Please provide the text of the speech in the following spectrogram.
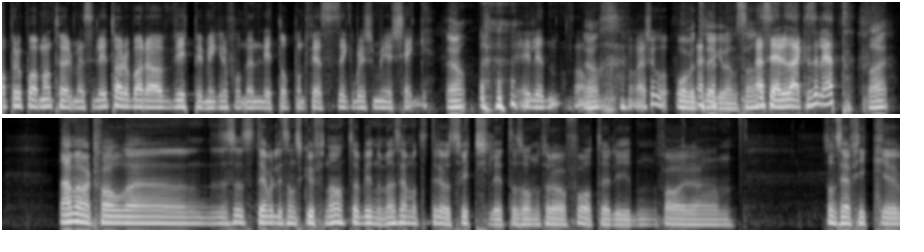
apropos amatørmessig lyd, tar du bare og vipper mikrofonen din litt opp mot fjeset, så det ikke blir så mye skjegg Ja, i lyden. Sånn. Ja. Vær så god. over tregrensa. Jeg ser jo, det er ikke så lett. Nei. Nei, men i hvert fall eh, Det var litt sånn skuffende til å begynne med, så jeg måtte drive og switche litt og sånn for å få til lyden. For eh, Sånn at jeg fikk eh,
